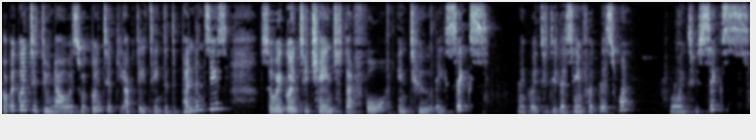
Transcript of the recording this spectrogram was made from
What we're going to do now is we're going to be updating the dependencies. So we're going to change that 4 into a 6. I'm going to do the same for this one, 4 into 6,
